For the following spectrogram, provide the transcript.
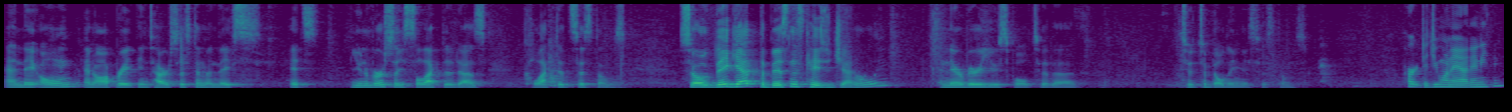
and they own and operate the entire system and they've, it's universally selected as collected systems. So they get the business case generally and they're very useful to, the, to, to building these systems. Hart, did you want to add anything?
